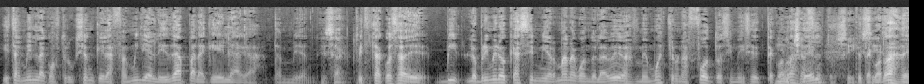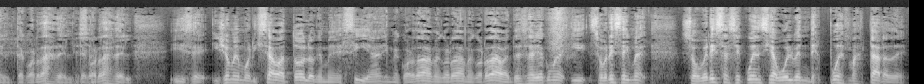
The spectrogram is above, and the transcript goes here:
y también la construcción que la familia le da para que él haga también. Exacto. ¿Viste esta cosa de, vi- lo primero que hace mi hermana cuando la veo es me muestra unas fotos y me dice, ¿te acordás de él? fotos, sí, ¿Te, acordás sí. de él? ¿Te acordás de él? ¿Te acordás de él? Y dice, y yo memorizaba todo lo que me decía y me acordaba, me acordaba, me acordaba. Entonces había como una- y sobre esa sobre esa secuencia vuelven después más tarde.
